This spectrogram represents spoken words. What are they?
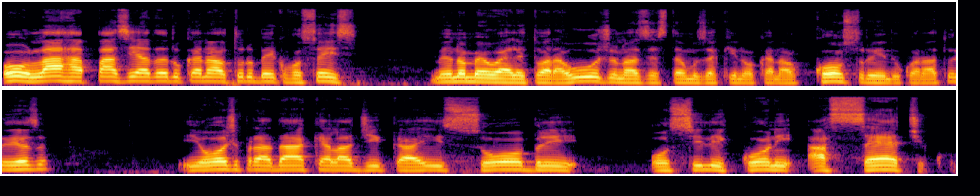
Olá, rapaziada do canal, tudo bem com vocês? Meu nome é Wellington Araújo, nós estamos aqui no canal Construindo com a Natureza. E hoje para dar aquela dica aí sobre o silicone acético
